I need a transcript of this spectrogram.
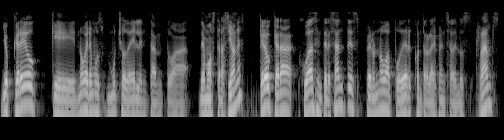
yo creo que no veremos mucho de él en tanto a demostraciones. Creo que hará jugadas interesantes, pero no va a poder contra la defensa de los Rams.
